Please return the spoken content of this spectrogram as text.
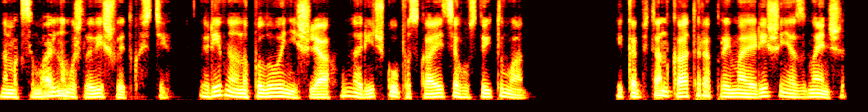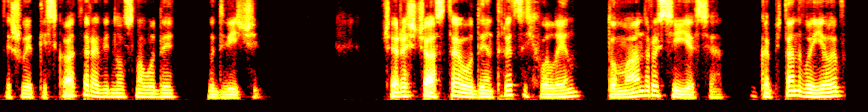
на максимально можливій швидкості. Рівно на половині шляху на річку опускається густий туман. І капітан катера приймає рішення зменшити швидкість катера відносно води вдвічі. Через час Т1 30 хвилин туман розсіявся. Капітан виявив,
